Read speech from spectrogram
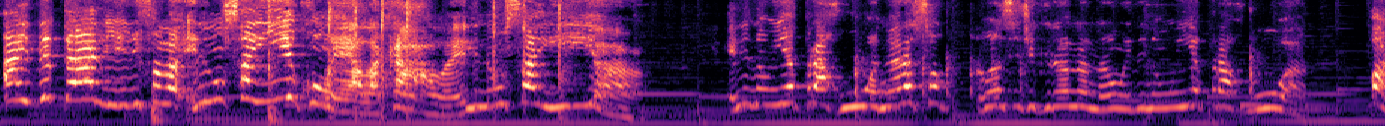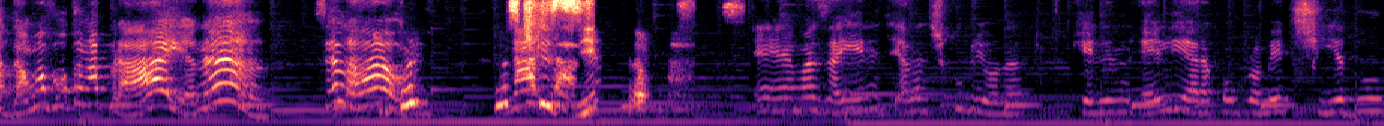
Aí, detalhe, ele falou, ele não saía com ela, Carla, ele não saía. Ele não ia pra rua, não era só lance de grana, não, ele não ia pra rua. Ó, dá uma volta na praia, né? Sei lá. Esquisita. É, mas aí ele, ela descobriu, né? Que ele, ele era comprometido,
